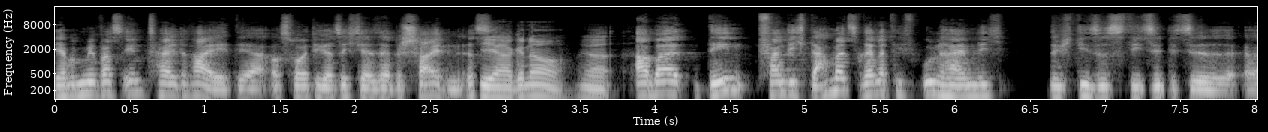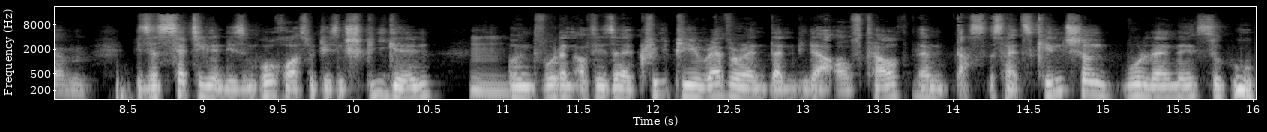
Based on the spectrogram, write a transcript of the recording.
Ja, bei mir war es eben Teil 3, der aus heutiger Sicht ja sehr bescheiden ist. Ja, genau, ja. Aber den fand ich damals relativ unheimlich durch dieses, diese, diese, ähm, dieses Setting in diesem Hochhaus mit diesen Spiegeln Hm. und wo dann auch dieser creepy Reverend dann wieder auftaucht. Ähm, das ist als Kind schon, wo du dann denkst, so, huh.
